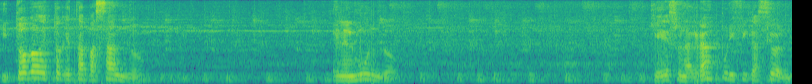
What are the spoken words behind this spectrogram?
Y todo esto que está pasando en el mundo, que es una gran purificación,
